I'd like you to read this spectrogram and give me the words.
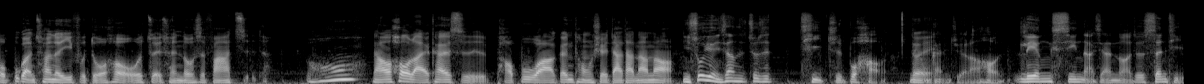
我不管穿的衣服多厚，我嘴唇都是发紫的。哦，然后后来开始跑步啊，跟同学打打闹闹。你说有点像是就是体质不好那种感觉，然后凉心啊，现在暖，就是身体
